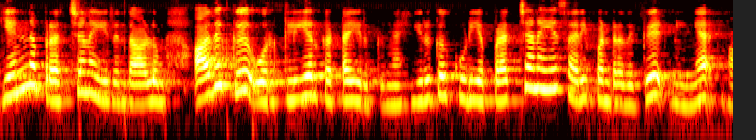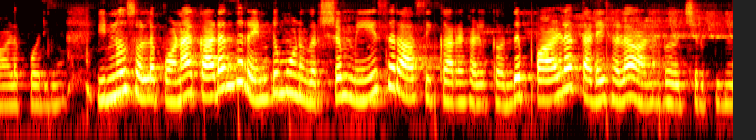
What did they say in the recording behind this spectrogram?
என்ன பிரச்சனை இருந்தாலும் அதுக்கு ஒரு கிளி கிளியர் கட்டாக இருக்குங்க. இருக்கக்கூடிய பிரச்சனையை சரி பண்ணுறதுக்கு நீங்கள் வாழ போகிறீங்க இன்னும் சொல்லப்போனால் கடந்த ரெண்டு மூணு வருஷம் மேச ராசிக்காரர்களுக்கு வந்து பல தடைகளை அனுபவிச்சிருப்பீங்க.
